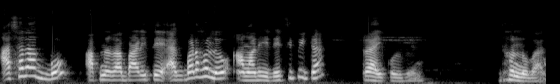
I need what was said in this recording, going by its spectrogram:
আশা রাখব আপনারা বাড়িতে একবার হলেও আমার এই রেসিপিটা ট্রাই করবেন। ধন্যবাদ।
